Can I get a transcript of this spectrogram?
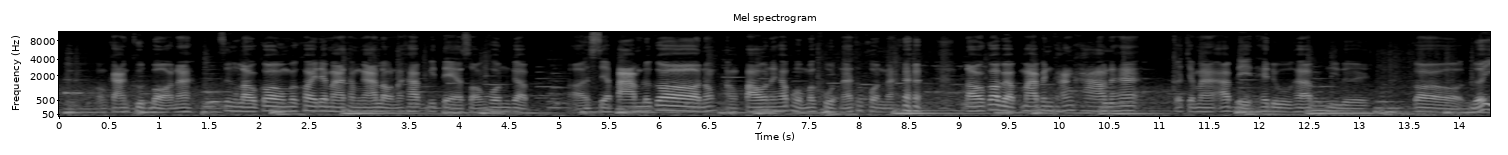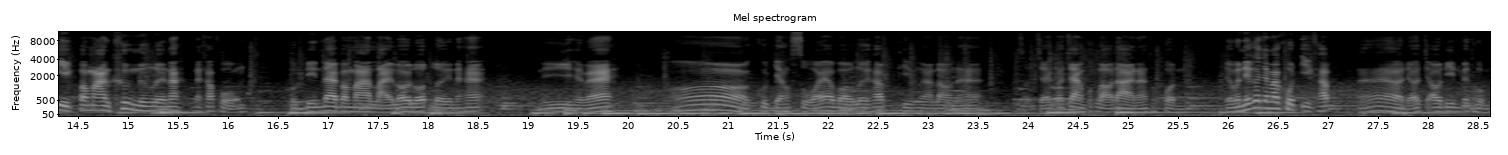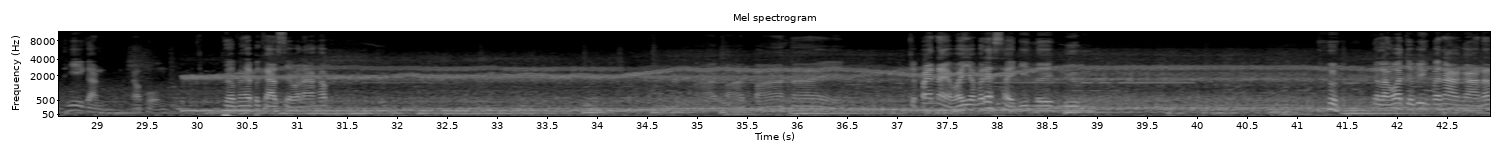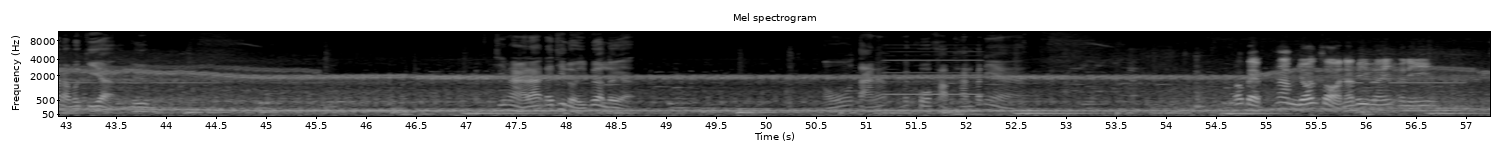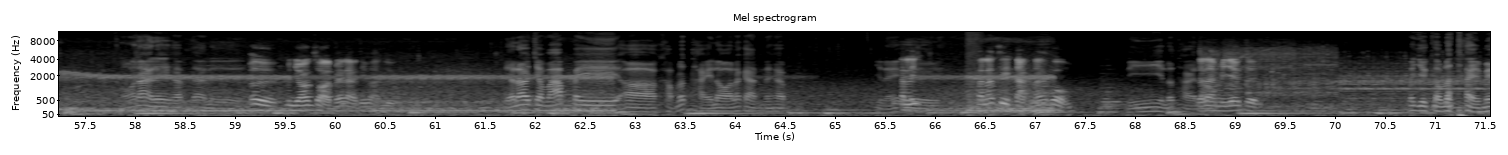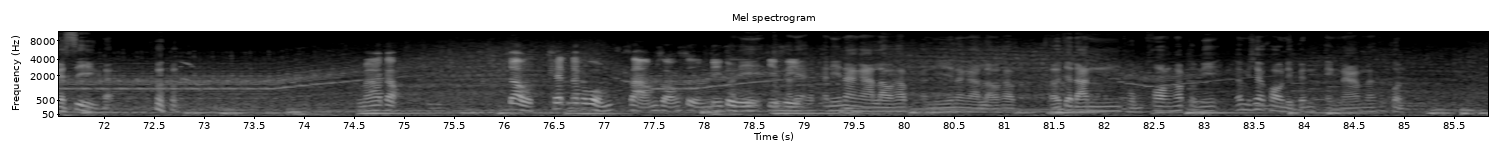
ของการขุดบ่อนะ ซึ่งเราก็ไม่ค่อยได้มาทำงานหรอกนะครับ มีแต่ 2 คนกับเเสียปาล์มแล้วก็น้องอังเปานะครับ ผมมาขุดนะทุกคนนะ เราก็แบบมาเป็นครั้งคราวนะฮะก็จะมาอัปเดตให้ดูครับนี่เลย ก็เหลืออีกประมาณครึ่งหนึ่งเลยนะนะครับ ผมขุดดินได้ประมาณหลายร้อยรถเลยนะฮะนี่เห็นไหมอ๋อขุดอย่างสวยอะบอกเลยครับ ทีมงานเรานะฮะสนใจก็จ้างพวกเราได้นะทุกคน ดี๋ยววันนี้ก็จะมาขุดอีกครับเดี๋ยวจะเอาดินไปถมที่กันครับผม เพื่อไม่ให้เป็นการเสียเวลาครับปไปไปให้จะไปไหนวะยังไม่ได้ใส่ดินเลยลืมกำลังว่าจะวิ่งไปหน้างานนั่นน่ะเมื่อกี้อะลืมชิมหายแล้วได้ที่หลออีกเพื่อนเลยอะโอ้ตายแล้วแมคโครขับทันปะเนี่ย ก็แบบห้ามย้อนสอนนะพี่ไหมอันนี้ อ๋อได้เลยครับได้เลย เออ มันย้อนสอนไม่ได้ที่ผ่านลืมเดี๋ยวเราจะวับไปเอ่อขับรถไถรอแล้วกันนะครับ อยู่ไหนอันเอ่นี้ยคันละสี่ตักนะครับผมนี่รถไถจะเราได้ไม่เยอะเกินมาอยู่กับรถไถเมสซี่อีกแล้วมากับเจ้าแคทนะครับผมสามสองศูนย์ดีตูอันนี้จีอันซีนี้ครับอันนี้หน้างานเราครับ อันนี้หน้างานเราครับ เราจะดันผมคลองครับตรงนี้เอ้ยไม่ใช่คลองดิเป็นแอ่งน้ำนะทุกคน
